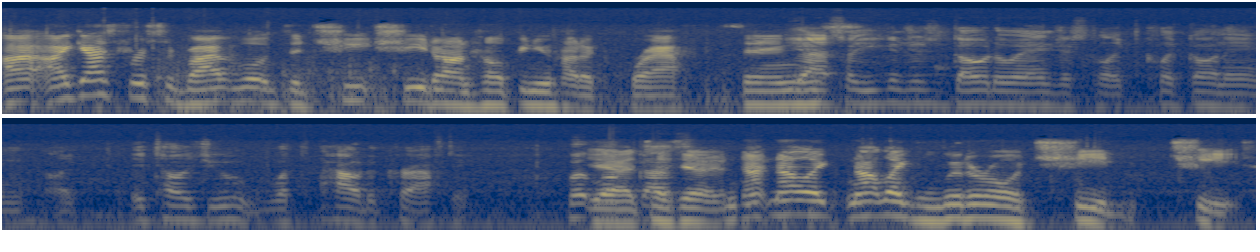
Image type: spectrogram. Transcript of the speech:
I, I guess for survival, it's a cheat sheet on helping you how to craft things. Yeah, so you can just go to it and just like click on it, and like it tells you what how to craft it. But yeah, look, guys, you, not not like not like literal cheat cheat.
